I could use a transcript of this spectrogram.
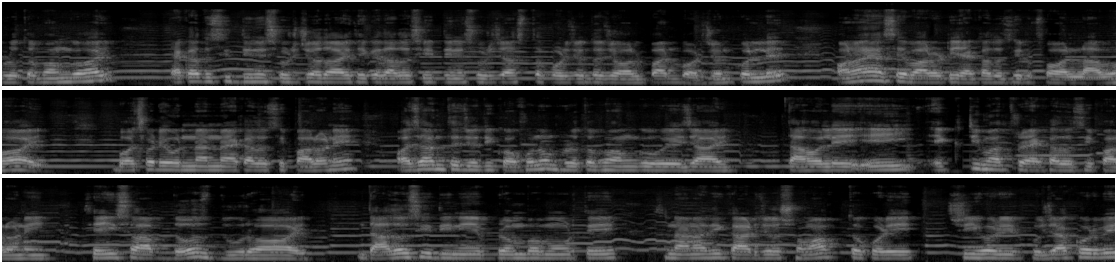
ব্রতভঙ্গ হয় একাদশীর দিনে সূর্যোদয় থেকে দ্বাদশীর দিনে সূর্যাস্ত পর্যন্ত জলপান বর্জন করলে অনায়াসে বারোটি একাদশীর ফল লাভ হয়। বছরে অন্যান্য একাদশী পালনে অজান্তে যদি কখনো ব্রতভঙ্গ হয়ে যায়, তাহলে এই একটি মাত্র একাদশী পালনে সেই সব দোষ দূর হয়। দ্বাদশী দিনে ব্রহ্ম মুহূর্তে স্নানাদি কার্য সমাপ্ত করে শ্রীহরির পূজা করবে।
